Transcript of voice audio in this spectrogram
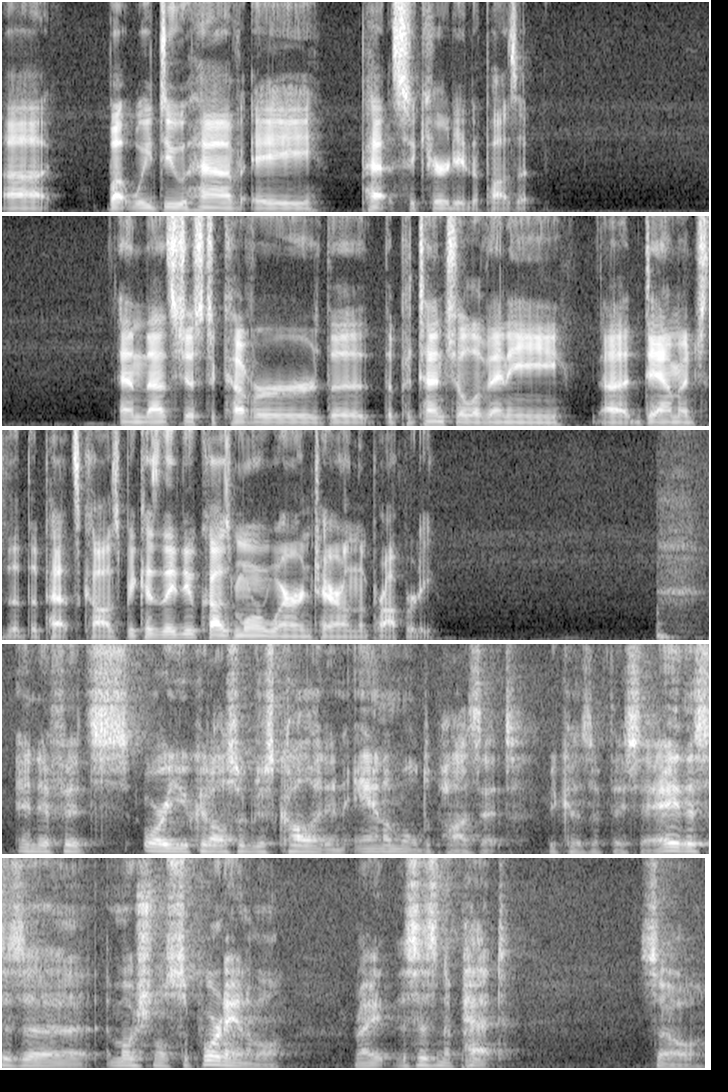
uh, but we do have a pet security deposit, and that's just to cover the the potential of any uh, damage that the pets cause because they do cause more wear and tear on the property. and if it's or you could also just call it an animal deposit because if they say hey this is a emotional support animal right? This isn't a pet so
